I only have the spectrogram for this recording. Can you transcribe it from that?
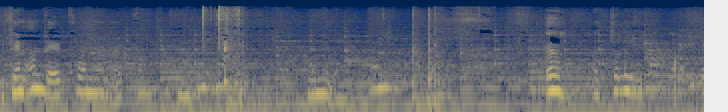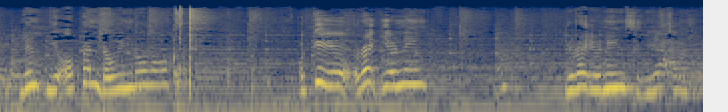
You can on the aircon yung aircon. Dah? Eh, actually. Then you open the window lor. Okay, write your name. You write your name signature. Huh?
